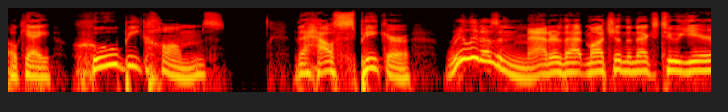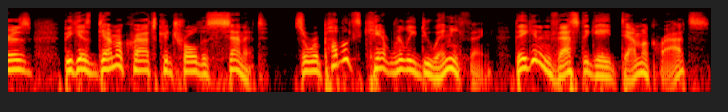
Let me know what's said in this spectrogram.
okay, who becomes the House Speaker really doesn't matter that much in the next two years because Democrats control the Senate. So Republicans can't really do anything. They can investigate Democrats,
